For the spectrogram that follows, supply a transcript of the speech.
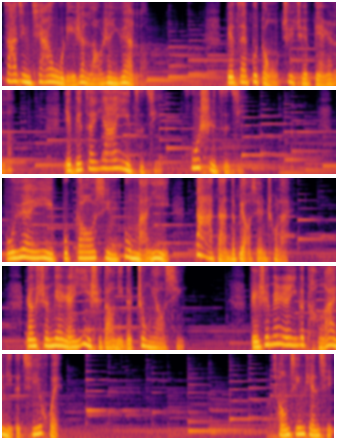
扎进家务里任劳任怨了，别再不懂拒绝别人了，也别再压抑自己、忽视自己。不愿意、不高兴、不满意，大胆的表现出来，让身边人意识到你的重要性，给身边人一个疼爱你的机会。从今天起，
